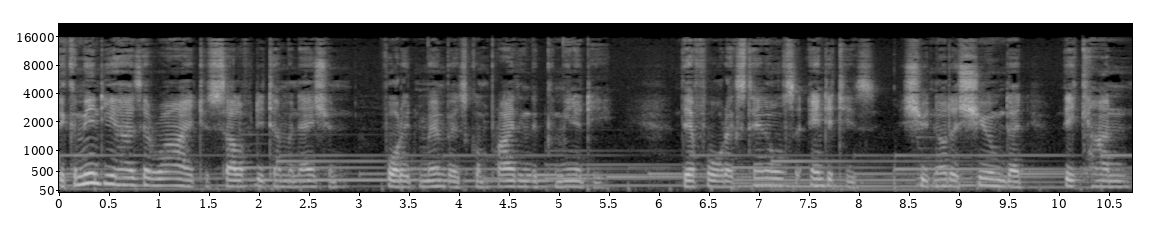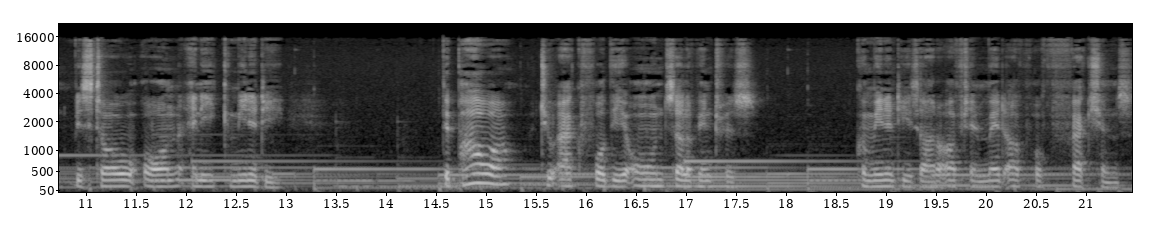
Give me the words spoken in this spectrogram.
The community has a right to self determination for its members comprising the community. Therefore, external entities should not assume that they can bestow on any community the power to act for their own self interest. Communities are often made up of factions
